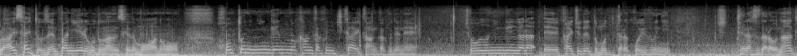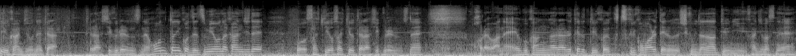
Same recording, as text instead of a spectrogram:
これアイサイト全般に言えることなんですけどもあの本当に人間の感覚に近い感覚でねちょうど人間が、えー、懐中電灯持ってたらこういう風に照らすだろうなという感じをね照らしてくれるんですね。本当にこう絶妙な感じでこう先を先を照らしてくれるんですね。これはねよく考えられてるというかよく作り込まれてる仕組みだなというふうに感じますね。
